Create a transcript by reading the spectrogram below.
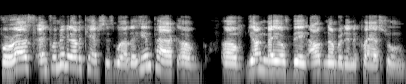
for us and for many other campuses as well, the impact of, of young males being outnumbered in the classroom.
